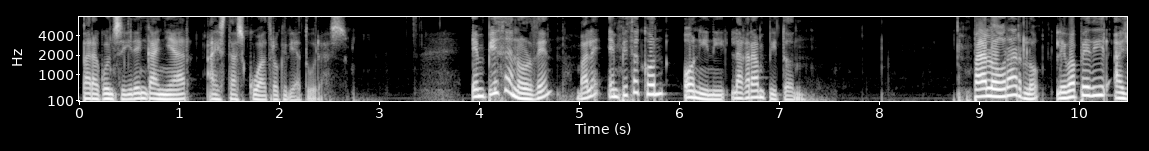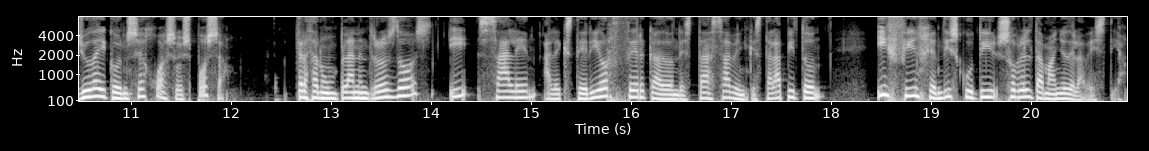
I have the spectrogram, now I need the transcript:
para conseguir engañar a estas cuatro criaturas. Empieza en orden, ¿vale? Empieza con Onini, la gran pitón. Para lograrlo, le va a pedir ayuda y consejo a su esposa. Trazan un plan entre los dos y salen al exterior cerca de donde está, saben que está la pitón y fingen discutir sobre el tamaño de la bestia.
